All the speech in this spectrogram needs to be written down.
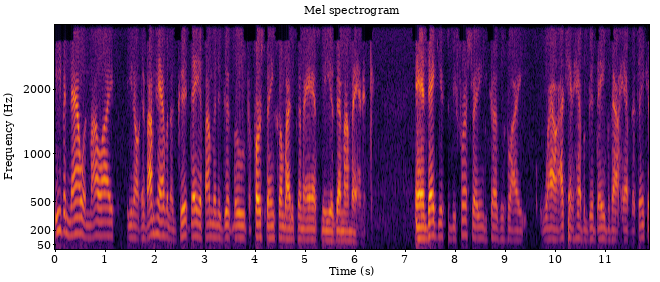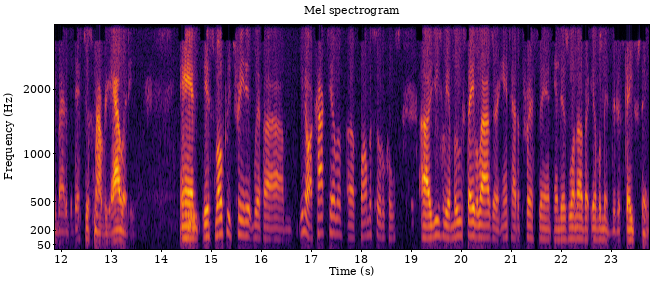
even now in my life, you know, if I'm having a good day, if I'm in a good mood, the first thing somebody's going to ask me is, "Am I manic?" And that gets to be frustrating because it's like, wow, I can't have a good day without having to think about it, but that's just my reality. And it's mostly treated with, um, you know, a cocktail of, of pharmaceuticals, uh, usually a mood stabilizer, an antidepressant, and there's one other element that escapes me.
